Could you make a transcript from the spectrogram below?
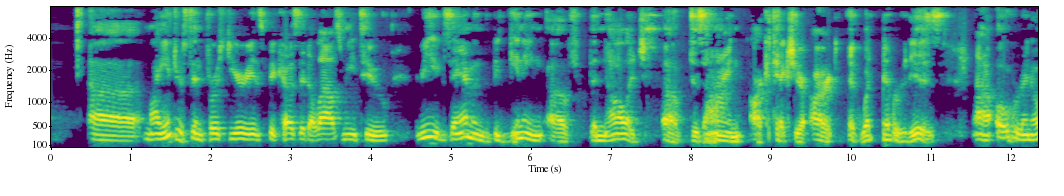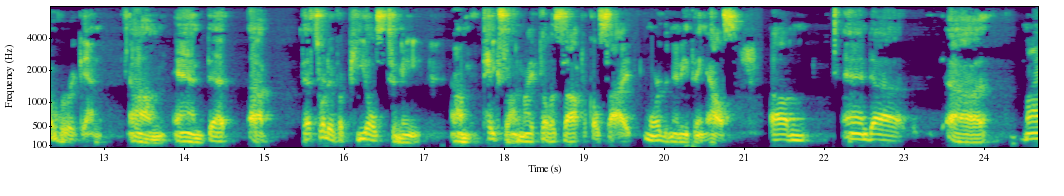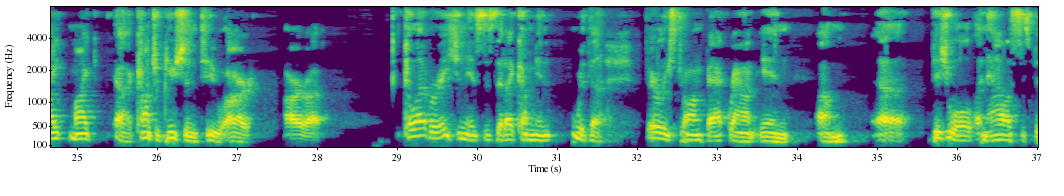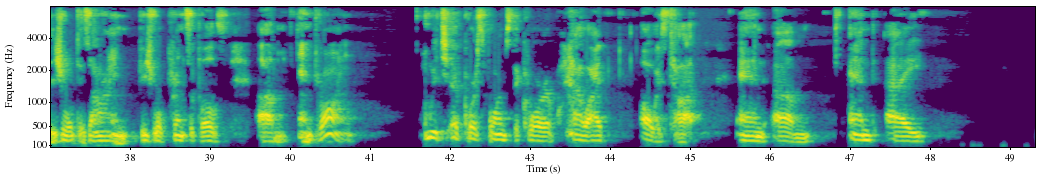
uh, my interest in first year is because it allows me to re-examine the beginning of the knowledge of design, architecture, art, whatever it is, uh, over and over again. Um, and that uh, that sort of appeals to me. Um, takes on my philosophical side more than anything else. Um, and uh, uh my my uh, contribution to our our uh, collaboration is is that I come in with a fairly strong background in um, uh, visual analysis, visual design, visual principles, um, and drawing, which of course forms the core of how I've always taught. And um, and I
